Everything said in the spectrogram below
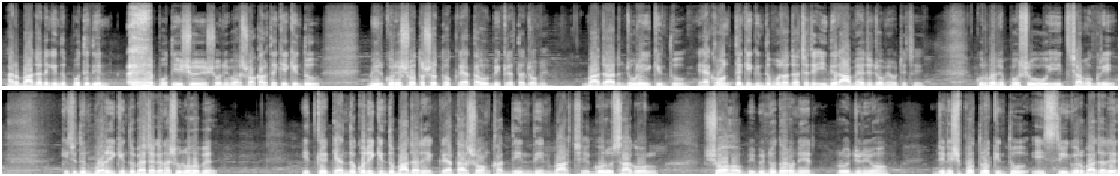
আর বাজারে কিন্তু প্রতিদিন, প্রতি শনিবার সকাল থেকে কিন্তু ভিড় করে শত শত ক্রেতা ও বিক্রেতা জমে। বাজার জুড়েই কিন্তু এখন থেকে কিন্তু বোঝা যাচ্ছে যে ঈদের আমেজ জমে উঠেছে। কুরবানি পশু, ঈদ সামগ্রী কিছুদিন পরেই কিন্তু বেচাকেনা শুরু হবে। ঈদকে কেন্দ্র করেই কিন্তু বাজারে ক্রেতার সংখ্যা দিন দিন বাড়ছে। গরু, ছাগল সহ বিভিন্ন ধরনের প্রয়োজনীয় জিনিসপত্র কিন্তু এই শ্রীগড় বাজারে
